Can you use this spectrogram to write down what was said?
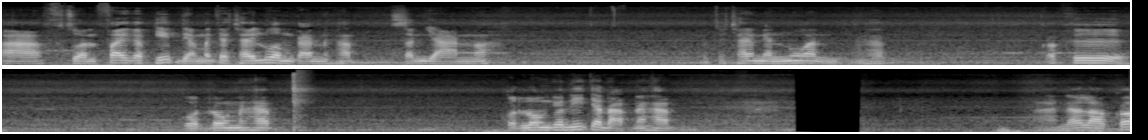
อ่าส่วนไฟกระพริบเนี่ยมันจะใช้ร่วมกันนะครับ สัญญาณเนาะจะใช้แมนนวลนะครับ ก็คือกดลงนะครับ ดลงจนนี้จะดับนะครับแล้วเราก็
